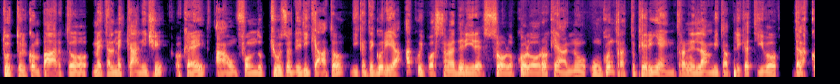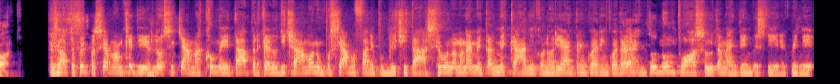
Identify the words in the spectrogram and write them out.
tutto il comparto metalmeccanici, ok, ha un fondo chiuso dedicato di categoria a cui possono aderire solo coloro che hanno un contratto che rientra nell'ambito applicativo dell'accordo. Esatto, poi possiamo anche dirlo, si chiama cometa perché lo diciamo, non possiamo fare pubblicità, se uno non è metalmeccanico, non rientra in quell'inquadramento, eh. non può assolutamente investire, quindi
